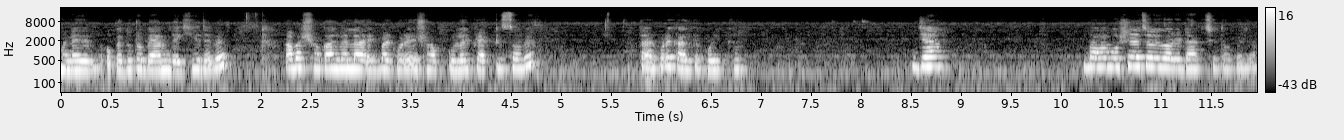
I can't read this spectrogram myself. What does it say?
মানে ওকে দুটো ব্যায়াম দেখিয়ে দেবে। আবার সকালবেলা আরেকবার করে সবগুলোই প্র্যাকটিস হবে। তারপরে কালকে পরীক্ষা। যা। বাবা বসে আছে, ওই ঘরে ডাকছে তোকে, যা।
